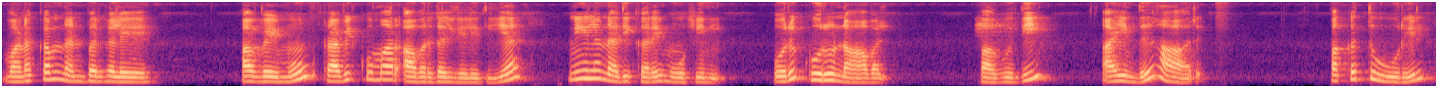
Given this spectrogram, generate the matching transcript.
வணக்கம் நண்பர்களே. அவ்வை மு. ரவிக்குமார் அவர்கள் எழுதிய நீல நதிக்கரை மோகினி ஒரு குறு நாவல் பகுதி ஐந்து ஆறு. பக்கத்து ஊரில்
